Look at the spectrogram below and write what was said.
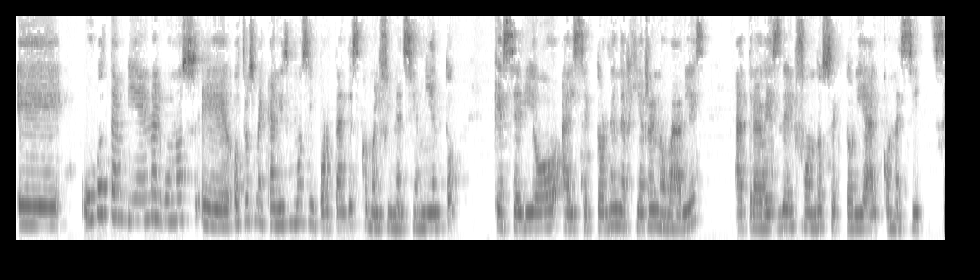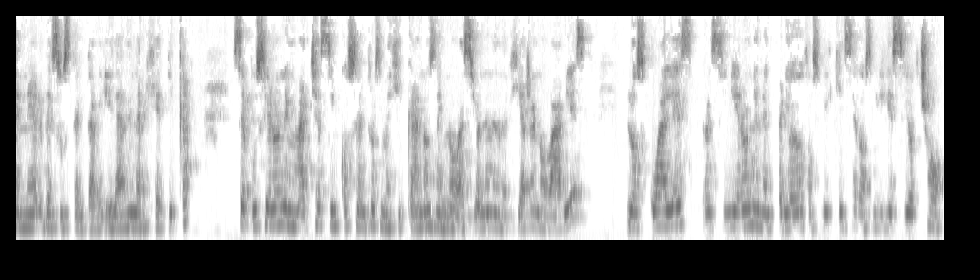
Eh, hubo también algunos eh, otros mecanismos importantes como el financiamiento que se dio al sector de energías renovables a través del Fondo Sectorial CONACYT-CENER de Sustentabilidad Energética. Se pusieron en marcha cinco centros mexicanos de innovación en energías renovables, los cuales recibieron en el periodo 2015-2018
